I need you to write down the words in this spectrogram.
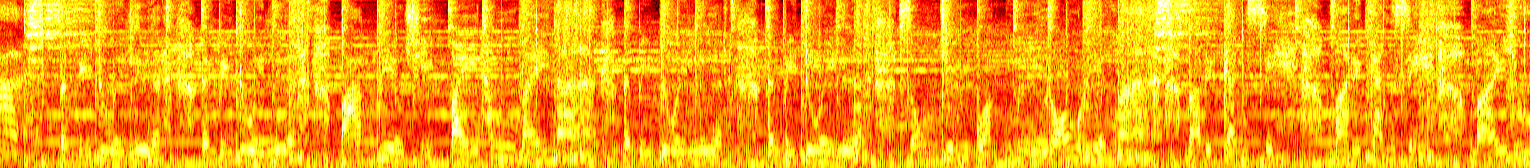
า เป็นไปด้วยเลือด เป็นไปด้วยเลือด ปากเบี้ยวฉีกไปทั้งใบหน้าเต็มไปด้วยเลือดเต็มไปด้วยเลือด ส่งยิ้มกวักมือร้องเรียกมา มาด้วยกันสิ มาด้วยกันสิ มาอยู่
